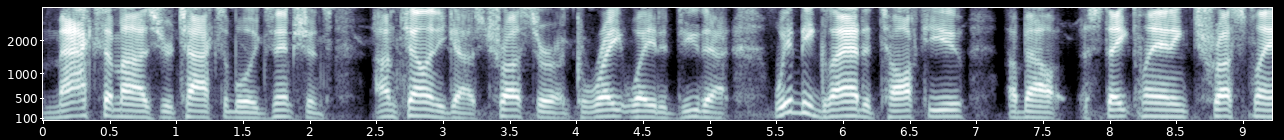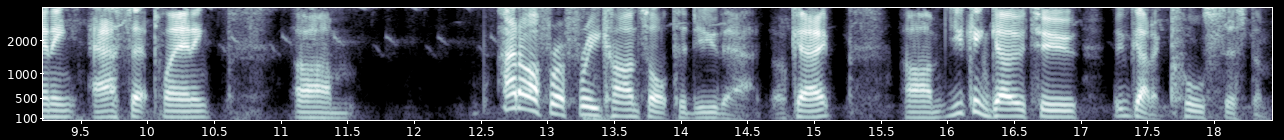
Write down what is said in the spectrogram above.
maximize your taxable exemptions. I'm telling you guys, trusts are a great way to do that. We'd be glad to talk to you about estate planning, trust planning, asset planning. Um, I'd offer a free consult to do that. Okay. Um, you can go to We've got a cool system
